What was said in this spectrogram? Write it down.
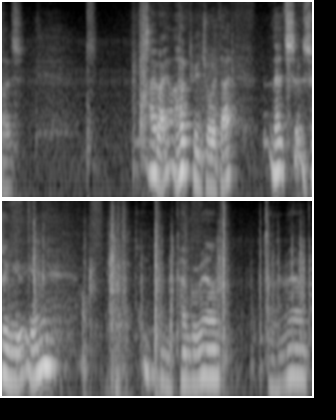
boats. Anyway, I hope you enjoyed that. Let's zoom you in. Camera around, turn around,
